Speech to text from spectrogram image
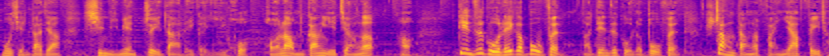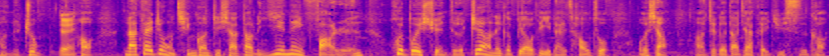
目前大家心里面最大的一个疑惑。好，那我们刚刚也讲了，好，电子股的一个部分啊，电子股的部分上档的反压非常的重。对，好、哦，那在这种情况之下，到底业内法人会不会选择这样的一个标的来操作？我想啊，这个大家可以去思考。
